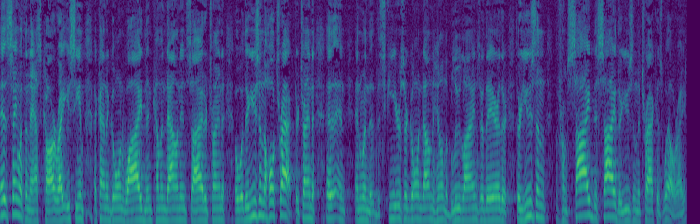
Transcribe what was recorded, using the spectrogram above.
And same with the NASCAR, right? You see them uh, kind of going wide and then coming down inside or trying to, well, they're using the whole track. They're trying to, uh, and, and when the, the skiers are going down the hill and the blue lines are there, they're, they're using from side to side, they're using the track as well, right?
